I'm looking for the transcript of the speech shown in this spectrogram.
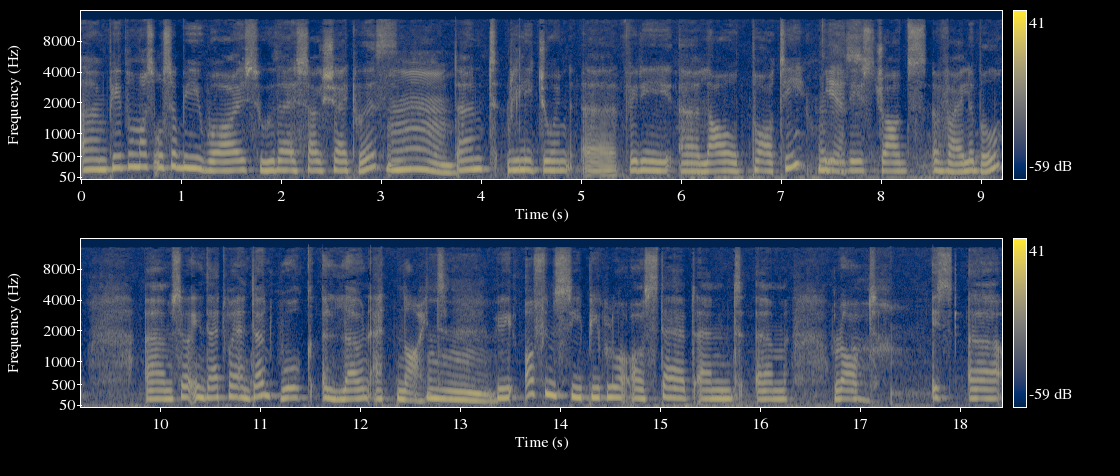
Um, people must also be wise who they associate with. Don't really join a very uh, loud party where Yes. there's drugs available. Um, so in that way, and don't walk alone at night. We often see people who are stabbed and um, robbed. It's uh,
